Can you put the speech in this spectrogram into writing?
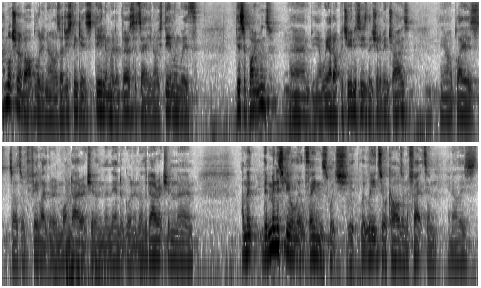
I'm not sure about a bloody nose. I just think it's dealing with adversity. You know, it's dealing with disappointment. Mm. Um, you know, we had opportunities that should have been tries. You know, players sort of feel like they're in one direction and then they end up going another direction. Um, and the, the minuscule little things which lead to a cause and effect, and you know, there's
